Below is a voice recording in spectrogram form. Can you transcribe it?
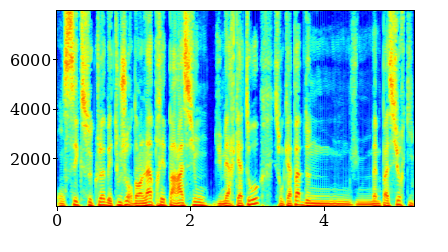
on sait que ce club est toujours dans l'impréparation du mercato. Ils sont capables de. Je suis même pas sûr qu'ils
